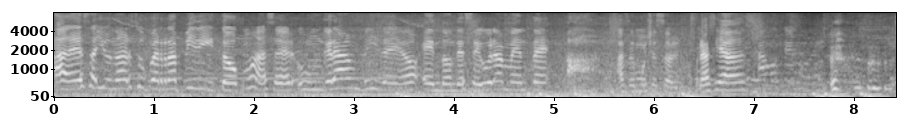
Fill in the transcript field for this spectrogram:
a desayunar súper rapidito. Vamos a hacer un gran video en donde seguramente ah, hace mucho sol. Gracias.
